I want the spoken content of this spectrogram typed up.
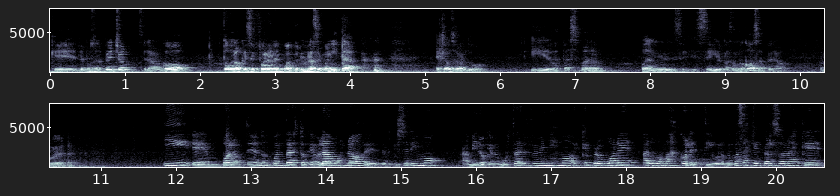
que le puso el pecho, se la bancó, todos los que se fueron en cuanto en una semanita, el chabón se mantuvo. Y después, bueno, pueden ir- se- seguir pasando cosas, pero... re. Y eh, bueno, teniendo en cuenta esto que hablamos, ¿no? de- del kirchnerismo, a mí lo que me gusta del feminismo es que propone algo más colectivo. Lo que pasa es que hay personas que,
